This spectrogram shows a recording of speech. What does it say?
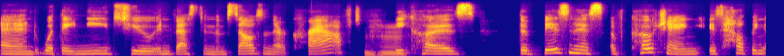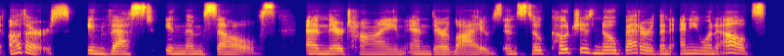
and what they need to invest in themselves and their craft mm-hmm. because the business of coaching is helping others invest in themselves and their time and their lives. And so coaches know better than anyone else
